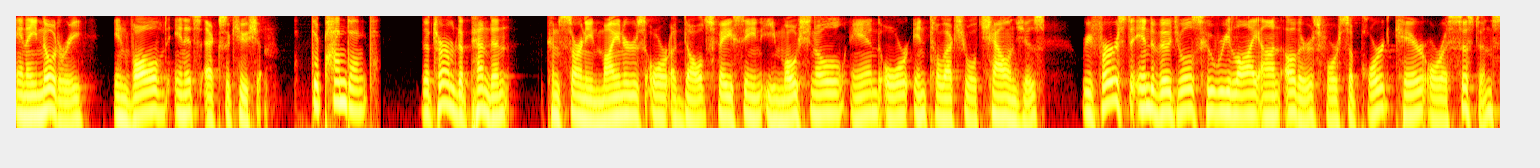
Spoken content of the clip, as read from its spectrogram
and a notary involved in its execution. Dependent. The term dependent concerning minors or adults facing emotional and or intellectual challenges refers to individuals who rely on others for support, care, or assistance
